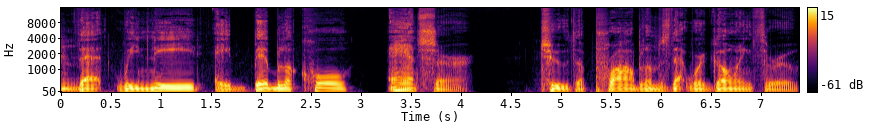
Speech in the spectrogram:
mm. that we need a biblical answer to the problems that we're going through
